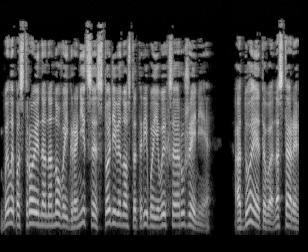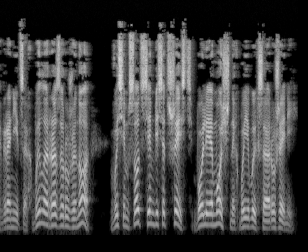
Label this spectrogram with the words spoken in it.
было построено на новой границе 193 боевых сооружения, а до этого на старых границах было разоружено 876 более мощных боевых сооружений.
